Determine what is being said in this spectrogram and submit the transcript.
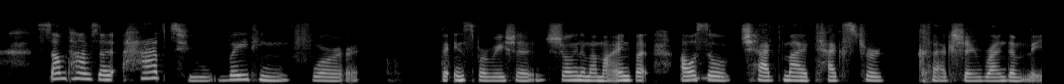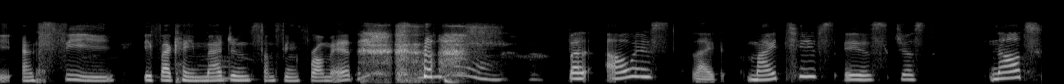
sometimes i have to waiting for the inspiration showing in my mind but I also mm-hmm. checked my texture collection randomly and see if i can imagine something from it. But always like my tips is just not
